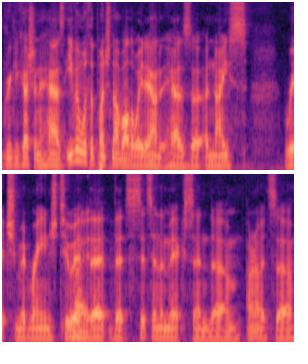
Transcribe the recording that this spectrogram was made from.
green concussion has even with the punch knob all the way down, it has a, a nice rich mid range to it Right. that that sits in the mix and um, I don't know, it's uh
